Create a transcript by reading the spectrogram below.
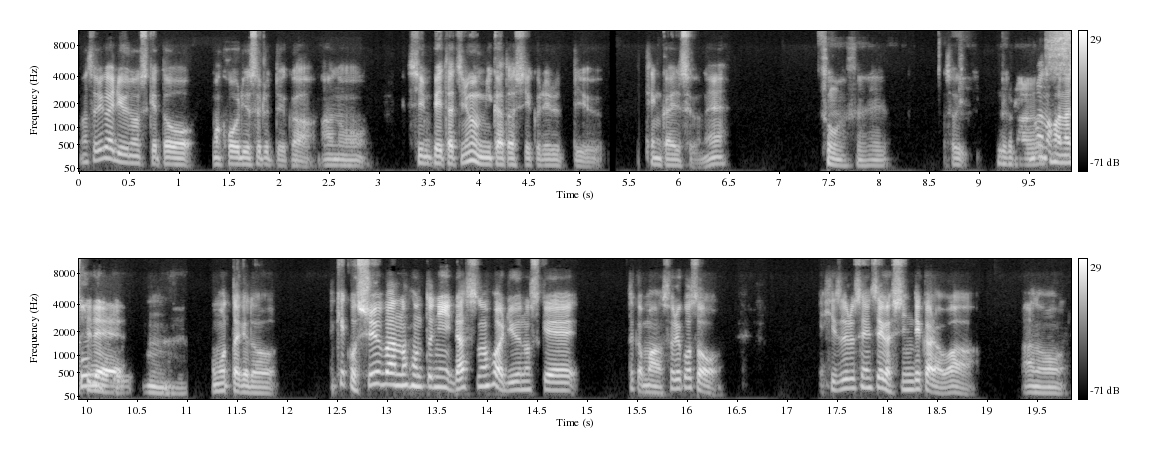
まあ、それが龍之介と、まあ、交流するというか、あの、新平たちにも味方してくれるっていう展開ですよね。そうなんですよね。そう、だから、今の話で、ううんん、思ったけど、結構終盤の本当にラストの方は龍之介、とかまあ、それこそ、ひずる先生が死んでからは、あの、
